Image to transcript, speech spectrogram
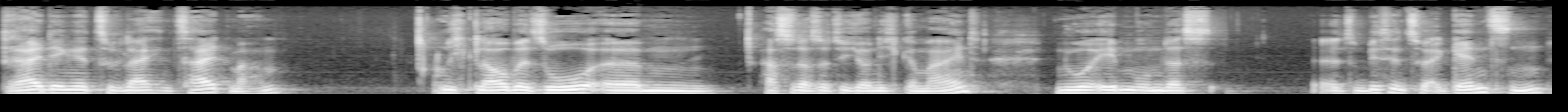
drei Dinge zur gleichen Zeit machen. Und ich glaube, so ähm, hast du das natürlich auch nicht gemeint, nur eben um das äh, so ein bisschen zu ergänzen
